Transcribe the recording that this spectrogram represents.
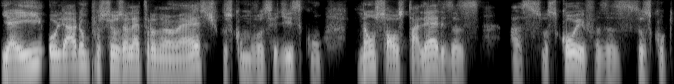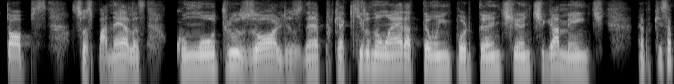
e aí olharam para os seus eletrodomésticos, como você disse, com não só os talheres, as, as suas coifas, os seus cooktops, suas panelas com outros olhos, né? Porque aquilo não era tão importante antigamente, né? Porque se a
